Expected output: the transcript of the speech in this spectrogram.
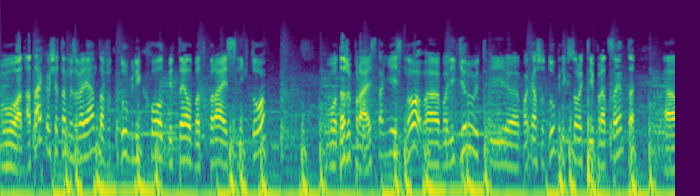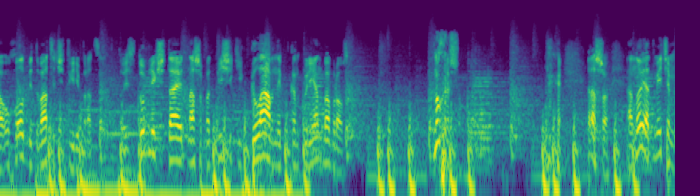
Вот, а так вообще там из вариантов Дублик, Холби, Телбот, Прайс, никто. Вот, даже прайс там есть, но э, лидирует и э, пока что Дублик 43%, а у Холби 24%. То есть Дублик считают наши подписчики главный конкурент Бобровского. Ну хорошо. Хорошо. Ну и отметим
